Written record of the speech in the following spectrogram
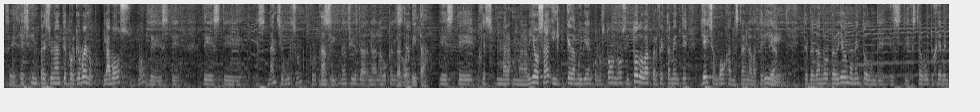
Sí, es impresionante porque bueno, la voz, ¿no? De este, de este, es Nancy Wilson, creo que Nancy. es, Nancy es la, la- la vocalista La gordita. este, que es mara- maravillosa y queda muy bien con los tonos y todo va perfectamente. Jason Bonham está en la batería Sí. Interpretando, pero llega un momento donde este, Starway to Heaven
